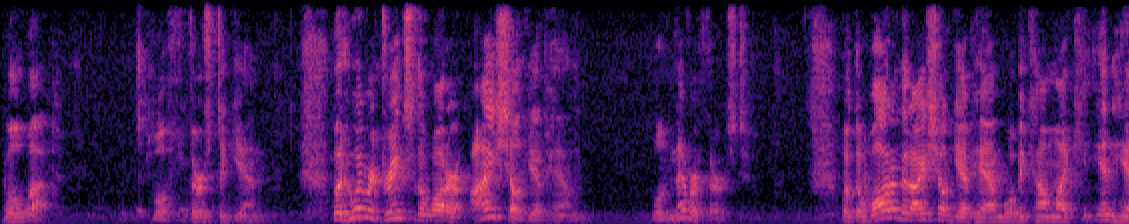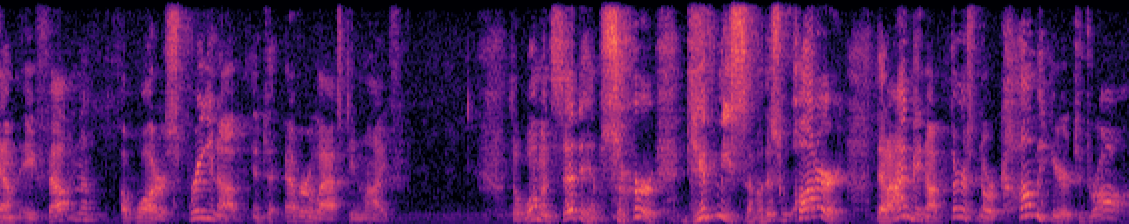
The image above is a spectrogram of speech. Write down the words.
will what? Will thirst again. But whoever drinks of the water I shall give him will never thirst. But the water that I shall give him will become like in him a fountain of water springing up into everlasting life. The woman said to him, Sir, give me some of this water, that I may not thirst nor come here to draw.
